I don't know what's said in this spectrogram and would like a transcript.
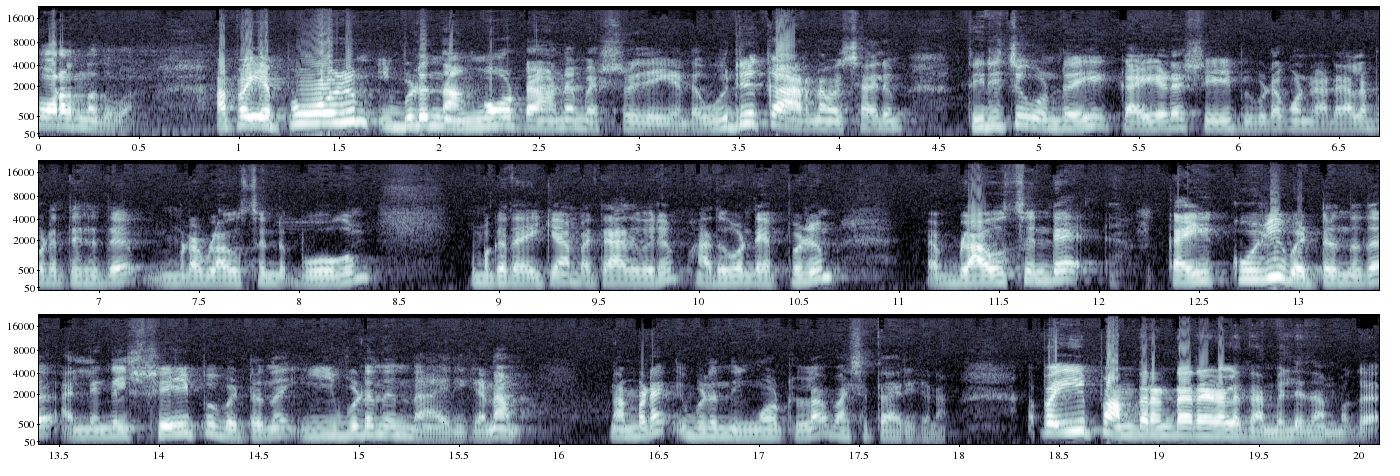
തുറന്നതുമാണ്. അപ്പോൾ എപ്പോഴും ഇവിടുന്ന് അങ്ങോട്ടാണ് മെഷർ ചെയ്യേണ്ടത്. ഒരു കാരണവശാലും തിരിച്ചു കൊണ്ടുപോയി കൈയുടെ ഷേപ്പ് ഇവിടെ കൊണ്ട് അടയാളപ്പെടുത്തരുത്. നമ്മുടെ ബ്ലൗസിന്റെ പോകും. നമുക്ക് തയ്ക്കാൻ പറ്റാതെ വരും. അതുകൊണ്ട് എപ്പോഴും ബ്ലൗസിന്റെ കൈക്കുഴി വെട്ടുന്നത് അല്ലെങ്കിൽ ഷേപ്പ് വെട്ടുന്നത് ഇവിടെ നിന്നായിരിക്കണം. നമ്മുടെ ഇവിടെ നിന്ന് ഇങ്ങോട്ടുള്ള വശത്തായിരിക്കണം. അപ്പോൾ ഈ പന്ത്രണ്ടരകൾ തമ്മിൽ നമുക്ക്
